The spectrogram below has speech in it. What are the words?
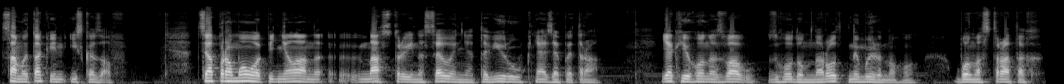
Саме так він і сказав. Ця промова підняла настрої населення та віру у князя Петра, як його назвав згодом народ немирного, бо на стратах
